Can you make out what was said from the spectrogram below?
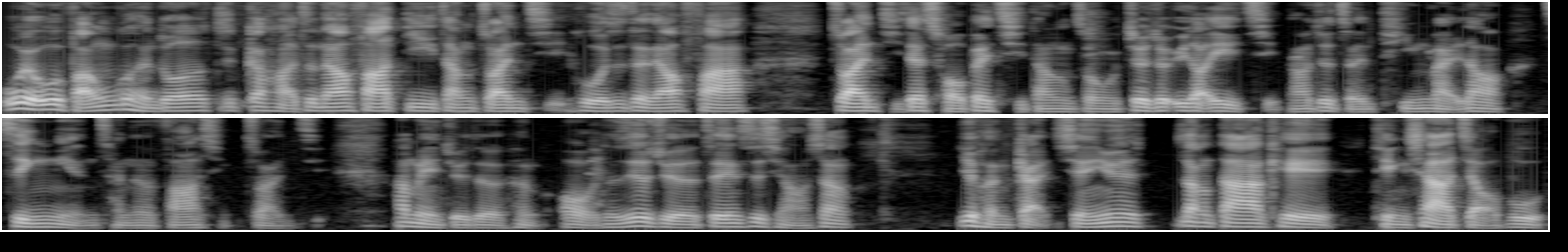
我有我访问过很多，就刚好真的要发第一张专辑，或者是真的要发专辑，在筹备期当中，就就遇到疫情，然后就只能停买到今年才能发行专辑。他们也觉得很哦，可是又觉得这件事情好像又很感谢，因为让大家可以停下脚步，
